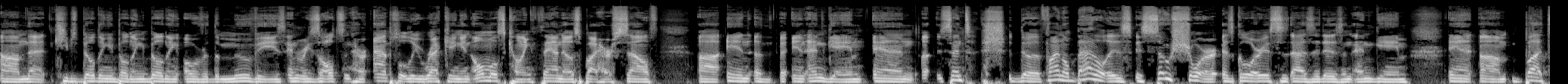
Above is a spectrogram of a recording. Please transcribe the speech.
um, that keeps building and building and building over the movies and results in her absolutely wrecking and almost killing Thanos by herself uh, in uh, in Endgame. And uh, since sh- the final battle is is so short, as glorious as it is in Endgame, and um, but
